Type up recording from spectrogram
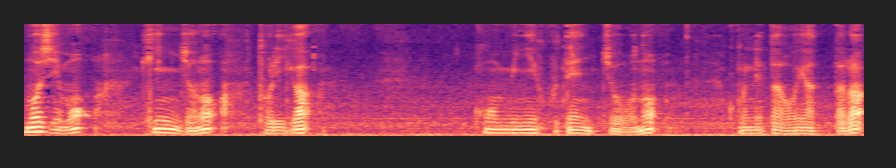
もしも近所の鳥がコンビニ副店長の小ネタをやったら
